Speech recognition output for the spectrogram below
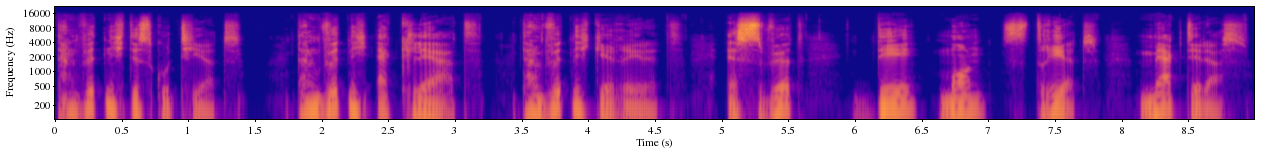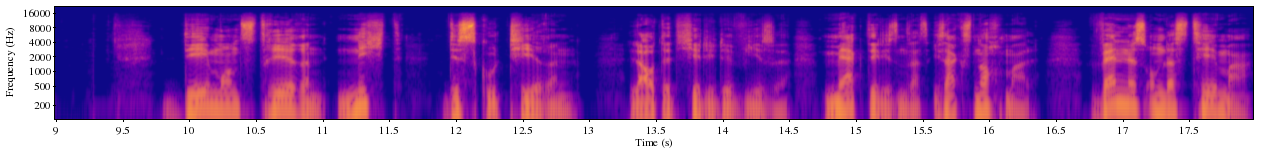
dann wird nicht diskutiert, dann wird nicht erklärt, dann wird nicht geredet. Es wird demonstriert. Merkt ihr das? Demonstrieren, nicht diskutieren, lautet hier die Devise. Merkt ihr diesen Satz? Ich sage es nochmal. Wenn es um das Thema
